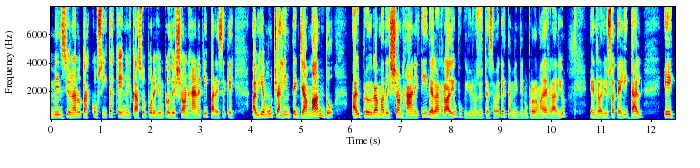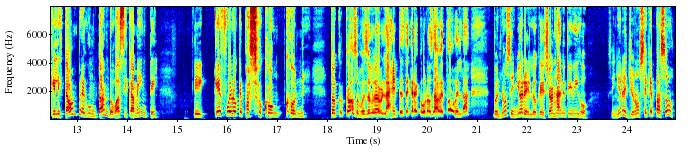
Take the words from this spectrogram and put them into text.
mencionar otras cositas que en el caso, por ejemplo, de Sean Hannity, parece que había mucha gente llamando al programa de Sean Hannity de la radio, porque yo no sé si usted sabe que él también tiene un programa de radio en radio satelital, eh, que le estaban preguntando básicamente eh, qué fue lo que pasó con, con Tucker Carlson. Pues la gente se cree que uno sabe todo, ¿verdad? Pues no, señores, lo que Sean Hannity dijo, Señores, yo no sé qué pasó.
